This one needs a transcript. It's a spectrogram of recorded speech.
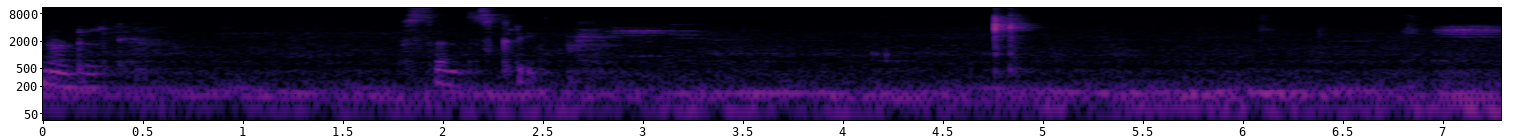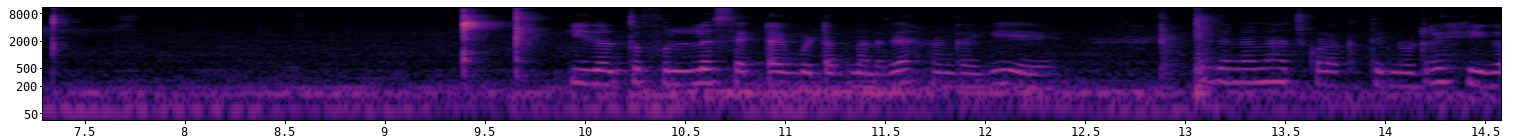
ನೋಡ್ರಿ ಸನ್ಸ್ಕ್ರೀನ್ ಇದಂತೂ ಫುಲ್ ಸೆಟ್ ಆಗಿಬಿಟ್ಟದ ನನಗೆ. ಹಾಗಾಗಿ ಇದನ್ನು ಹಚ್ಕೊಳಕತ್ತೀನಿ ನೋಡ್ರಿ. ಈಗ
